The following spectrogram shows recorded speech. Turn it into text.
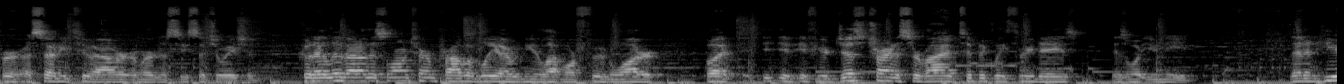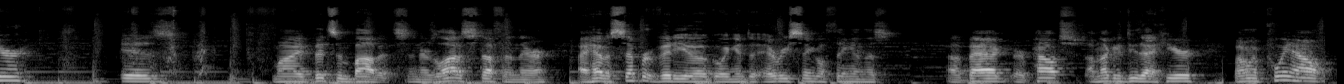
for a 72 hour emergency situation. Could I live out of this long term? Probably. I would need a lot more food and water. But if you're just trying to survive, typically three days is what you need. Then in here is my bits and bobbits, and there's a lot of stuff in there. I have a separate video going into every single thing in this uh, bag or pouch. I'm not gonna do that here, but I'm gonna point out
